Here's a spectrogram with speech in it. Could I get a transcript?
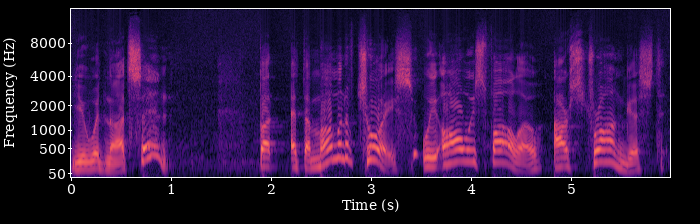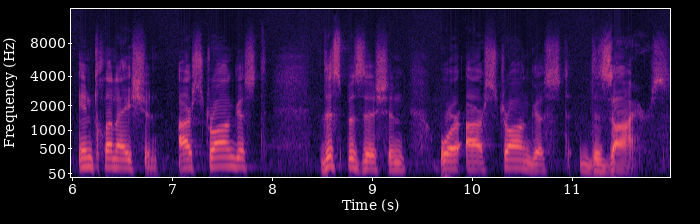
You would not sin. But at the moment of choice, we always follow our strongest inclination, our strongest disposition, or our strongest desires.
